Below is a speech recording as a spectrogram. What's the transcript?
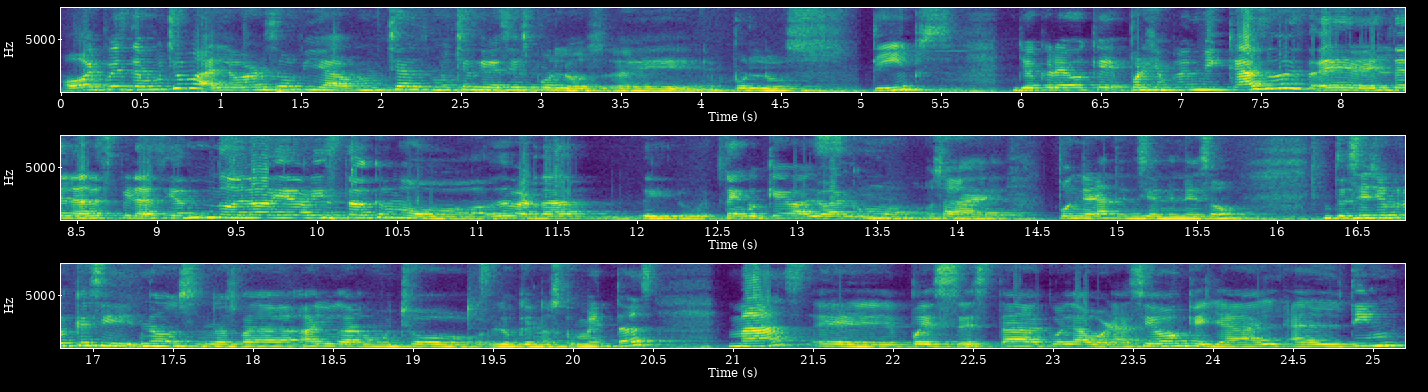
Hoy pues de mucho valor, Sofía. Muchas, muchas gracias por los, eh, por los tips. Yo creo que, por ejemplo, en mi caso, eh, el de la respiración no lo había visto como de verdad. tengo que evaluar como, o sea, poner atención en eso. Entonces yo creo que sí nos, nos va a ayudar mucho lo que nos comentas más eh, pues esta colaboración que ya al, team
